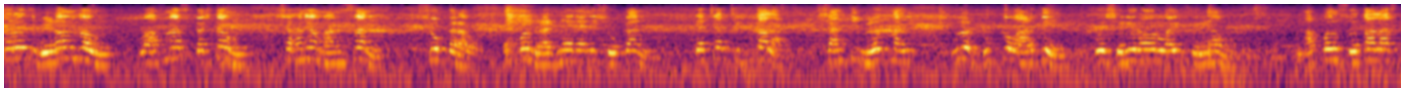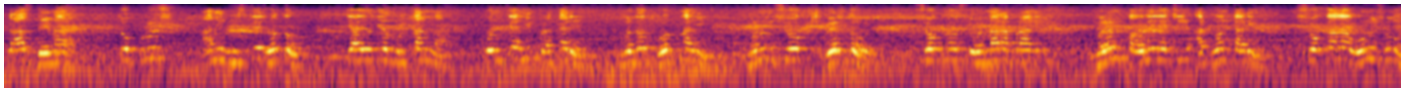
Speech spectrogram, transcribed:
तरच वेडावून जाऊन व आपणास कष्टाहून शहाण्या माणसाने शोक करावा. पण रडण्याने आणि शोकाने त्याच्या चित्ताला शांती मिळत नाही उलट दुःख वाढते व शरीरावर वाईट परिणाम होतो. आपण स्वतःलाच त्रास देणारा तो पुरुष आणि निस्तेज होतो त्यायोगे मृतांना कोणत्याही प्रकारे मदत होत नाही म्हणून शोक व्यर्थ होय शोक न सोडणारा प्राणी मरण पावलेल्याची आठवण काढी शोकाला वंश होऊन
